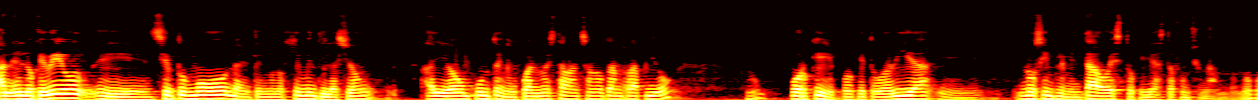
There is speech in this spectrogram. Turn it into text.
en lo que veo, eh, en cierto modo, la tecnología en ventilación ha llegado a un punto en el cual no está avanzando tan rápido. ¿no? ¿Por qué? Porque todavía eh, no se ha implementado esto que ya está funcionando. ¿no?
